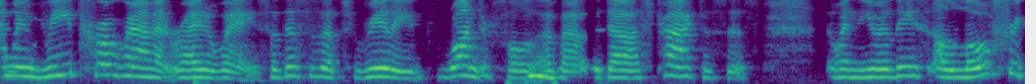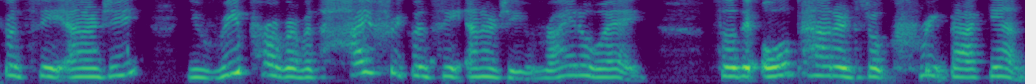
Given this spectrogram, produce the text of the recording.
Then we reprogram it right away. So this is what's really wonderful mm-hmm. about the Taoist practices. When you release a low frequency energy, you reprogram with high frequency energy right away. So the old patterns don't creep back in.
